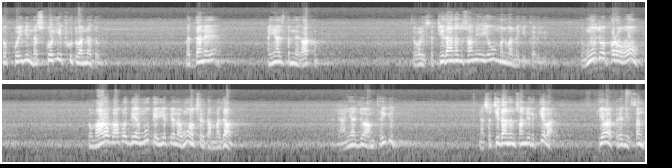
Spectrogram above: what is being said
તો કોઈની નસકોરી ફૂટવા ન દઉં. બધાને અહીંયા જ તમને રાખું. તો વળી સચ્ચિદાનંદ સ્વામીએ એવું મનમાં નક્કી કરી લીધું કે હું જો ખરો હોઉં, તો મારો બાપો દેહ મૂકે, એ પેલા હું અક્ષરધામમાં જાઉં. એટલે અહીંયા જો આમ થઈ ગયું ને ને સચ્ચિદાનંદ સ્વામી એટલે કેવા કેવા પ્રેમી સંત.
